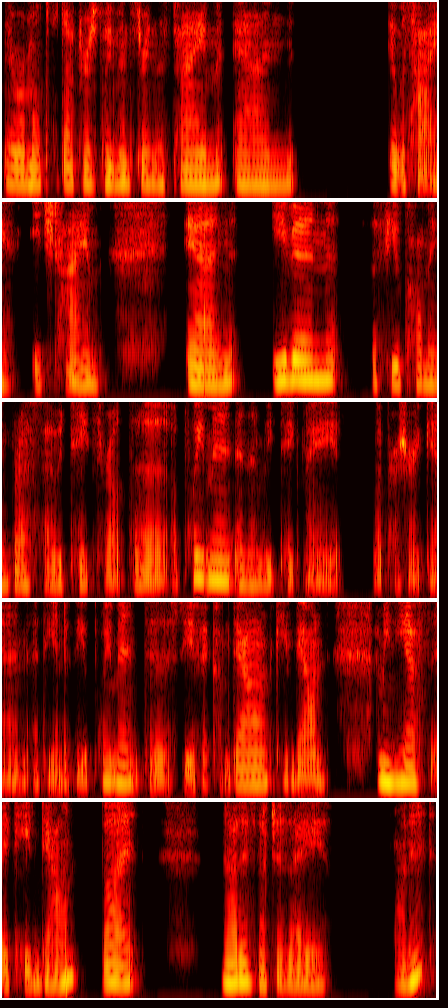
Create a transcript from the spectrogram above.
There were multiple doctor's appointments during this time, and it was high each time. And even the few calming breaths I would take throughout the appointment, and then we'd take my blood pressure again at the end of the appointment to see if it come down, came down. I mean, yes, it came down, but not as much as I wanted.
